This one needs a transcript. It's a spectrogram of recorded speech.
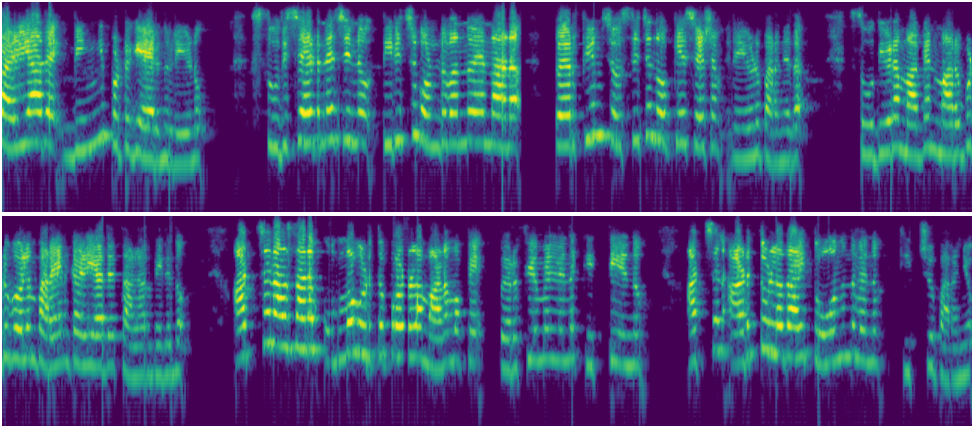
കഴിയാതെ വിങ്ങിപ്പൊട്ടുകയായിരുന്നു രേണു. സ്തുതിച്ചേട്ടനെ ചിന്നു തിരിച്ചു കൊണ്ടുവന്നു എന്നാണ് പെർഫ്യൂം ശ്വസിച്ചു നോക്കിയ ശേഷം രേണു പറഞ്ഞത്. സുധിയുടെ മകൻ മറുപടി പോലും പറയാൻ കഴിയാതെ തളർന്നിരുന്നു. അച്ഛൻ അവസാനം ഉമ്മ കൊടുത്തപ്പോഴുള്ള മണമൊക്കെ പെർഫ്യൂമിൽ നിന്ന് കിട്ടിയെന്നും അച്ഛൻ അടുത്തുള്ളതായി തോന്നുന്നുവെന്നും കിച്ചു പറഞ്ഞു.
